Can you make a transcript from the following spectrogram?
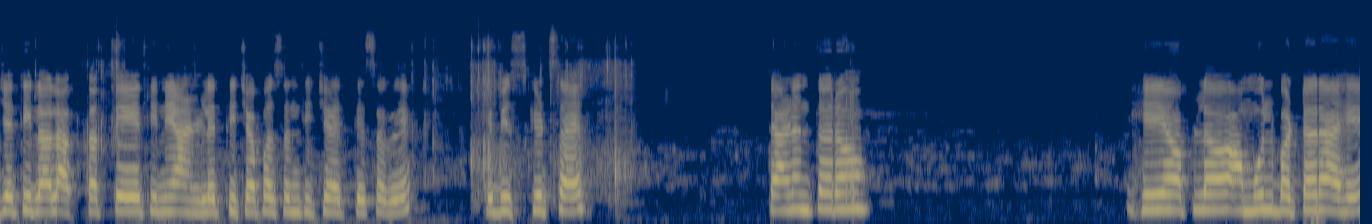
जे तिला लागतात ते तिने आणलेत. तिच्या पसंतीचे आहेत ते सगळे. हे बिस्किट्स आहेत. त्यानंतर हे आपलं अमूल बटर आहे.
